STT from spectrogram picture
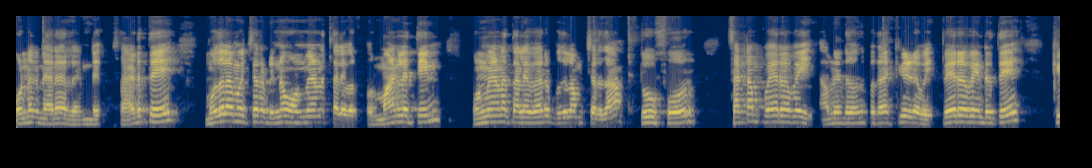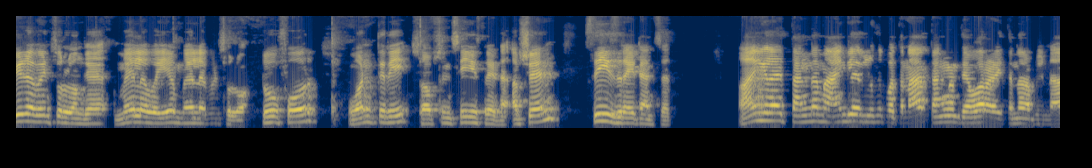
ஒன்றுக்கு நேரம் ரெண்டு. அடுத்து முதலமைச்சர் அப்படின்னா உண்மையான தலைவர். ஒரு மாநிலத்தின் உண்மையான தலைவர் முதலமைச்சர் தான் டூ ஃபோர். சட்டம் பேரவை அப்படின்றது வந்து பார்த்தீங்கன்னா கீழவை. பேரவைன்றது கீழவைன்னு சொல்லுவாங்க. மேலவையை மேலவைன்னு சொல்லுவோம். Two four one three. So option C is right option C is right answer ஆங்கில தங்கம் ஆங்கிலேயர்கள் வந்து பார்த்தோன்னா தங்கம் எவ்வாறு அழைத்தனர் அப்படின்னா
